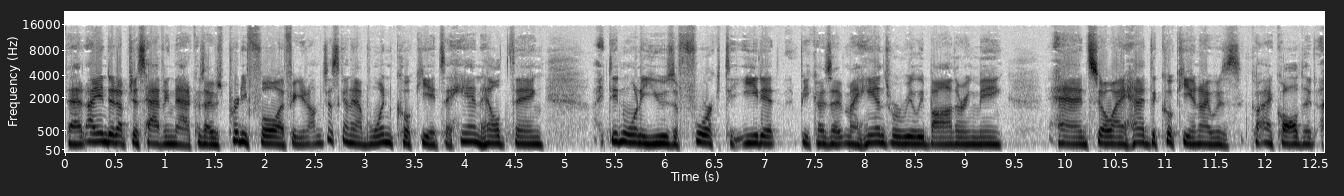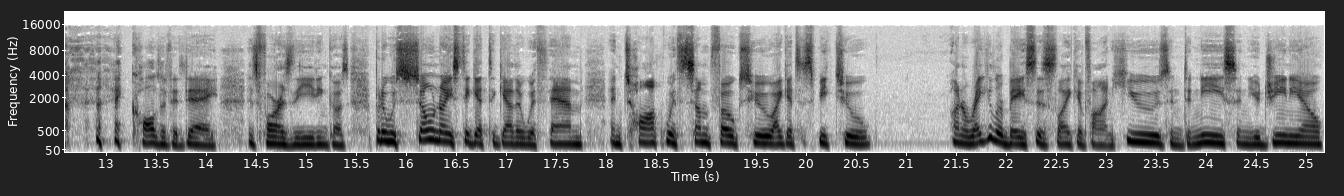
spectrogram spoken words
that. I ended up just having that because I was pretty full. I figured I'm just going to have one cookie. It's a handheld thing. I didn't want to use a fork to eat it because I, my hands were really bothering me. And so I had the cookie and I was I called it I called it a day as far as the eating goes. But it was so nice to get together with them and talk with some folks who I get to speak to on a regular basis, like Yvonne Hughes and Denice and Eugenio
